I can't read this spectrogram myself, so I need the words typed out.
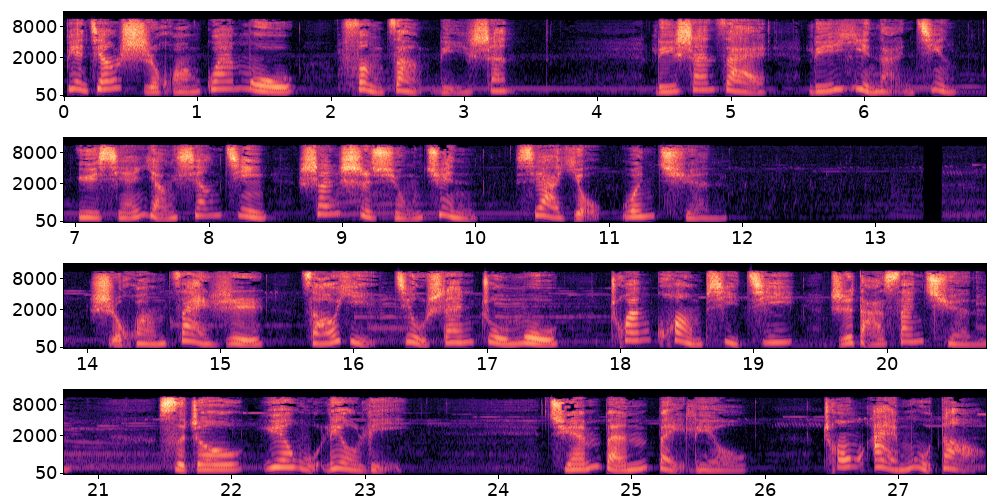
便将始皇棺木奉葬骊山。骊山在离邑南境，与咸阳相近，山势雄峻，下有温泉。始皇在日早已就山筑墓，穿矿辟基，直达三泉，四周约五六里。泉本北流，冲隘墓道，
